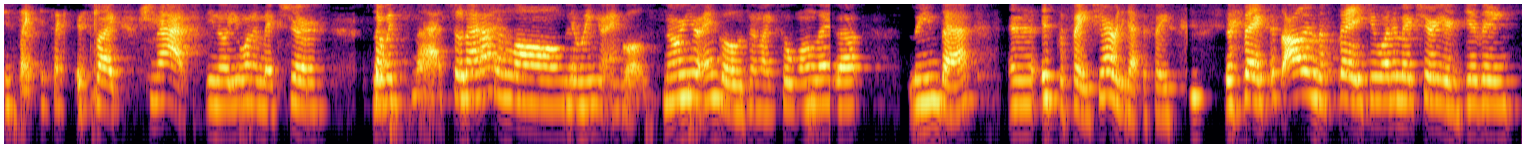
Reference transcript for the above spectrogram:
It's like it's like It's like snatched. You know, you want to make sure so it's snatched, so snatched and long. and knowing your angles. knowing your angles and like so one leg up, lean back, and it's the face. You already got the face. The face. It's all in the face. You want to make sure you're giving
